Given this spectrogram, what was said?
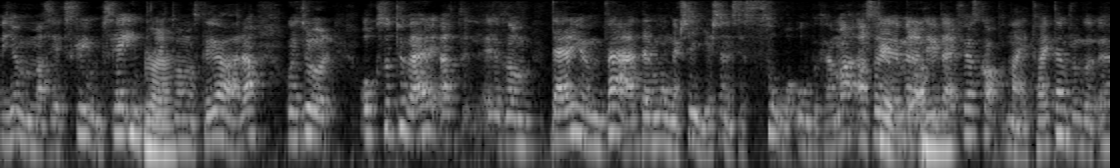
gömma sig i ett skrimsle, inte Nej. veta vad man ska göra. Och jag tror också tyvärr att liksom, där är ju en värld där många tjejer känner sig så obekväma. Alltså, Gud, jag menar, ja. det är ju därför jag har skapat Nightfighten från, eh,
